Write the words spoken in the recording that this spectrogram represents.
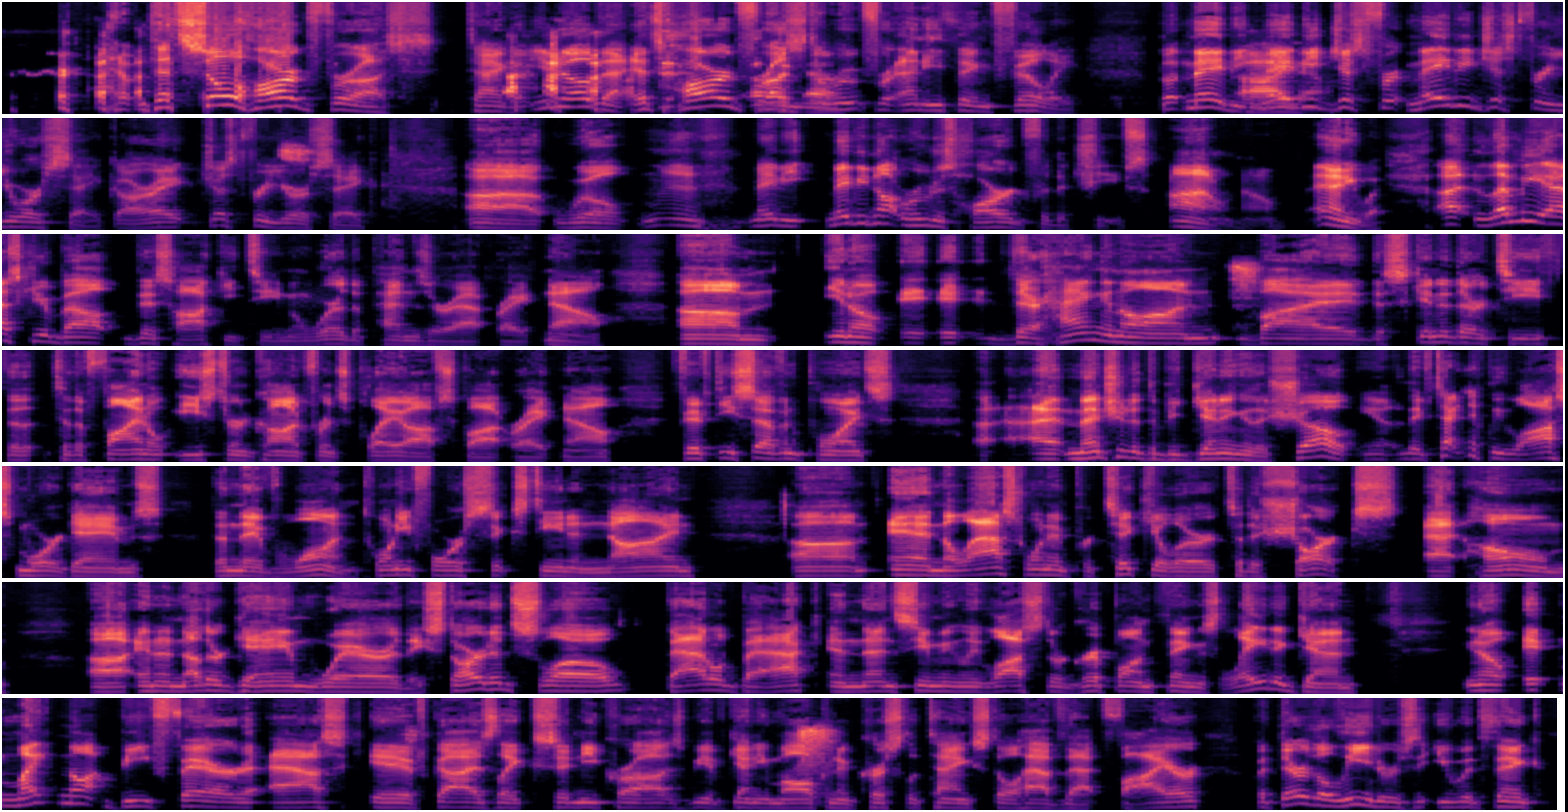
That's so hard for us, Tango. You know that. It's hard for us to root for anything Philly. But maybe, maybe just for maybe just for your sake, all right? Just for your sake uh, will eh, maybe maybe not root as hard for the Chiefs. I don't know. Anyway, uh, let me ask you about this hockey team and where the Pens are at right now. Um, you know, it, it, they're hanging on by the skin of their teeth the, to the final Eastern Conference playoff spot right now. 57 points. Uh, I mentioned at the beginning of the show, you know, they've technically lost more games than they've won 24, 16, and 9. Um, and the last one in particular to the Sharks at home uh, in another game where they started slow, battled back, and then seemingly lost their grip on things late again. You know, it might not be fair to ask if guys like Sidney Crosby, Evgeny Malkin, and Chris Letang still have that fire, but they're the leaders that you would think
